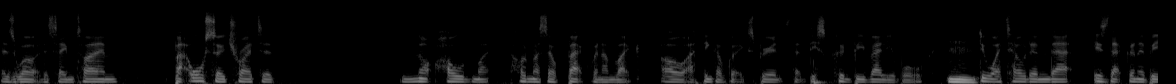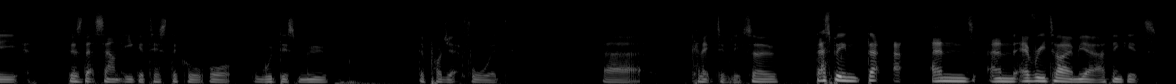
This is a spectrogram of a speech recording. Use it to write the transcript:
as well at the same time but also try to not hold my hold myself back when i'm like oh i think i've got experience that this could be valuable Mm. do i tell them that is that going to be does that sound egotistical or would this move the project forward uh collectively so that's been that uh, and and every time yeah i think it's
